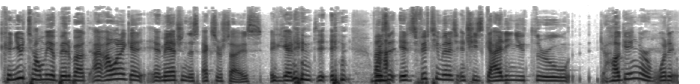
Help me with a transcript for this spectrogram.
can you tell me a bit about? I, I want to get imagine this exercise. Get into. In, was it? It's 15 minutes, and she's guiding you through hugging or what? It,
